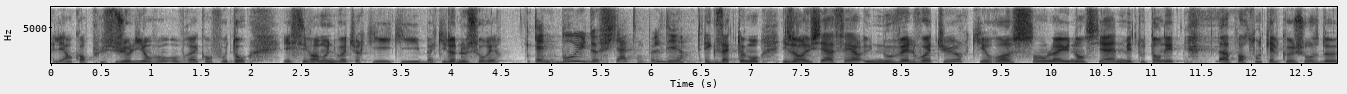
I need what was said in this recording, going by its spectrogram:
elle est encore plus jolie en, vrai qu'en photo. Et c'est vraiment une voiture qui, qui, bah, qui donne le sourire. Il y a une bouille de Fiat, on peut le dire. Exactement. Ils ont réussi à faire une nouvelle voiture qui ressemble à une ancienne, mais tout en apportant quelque chose de,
